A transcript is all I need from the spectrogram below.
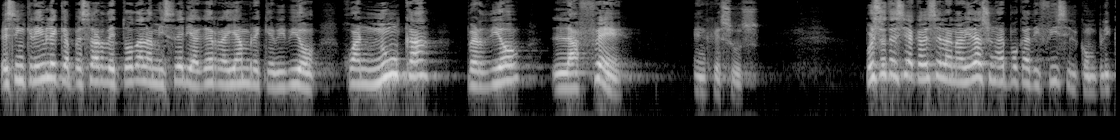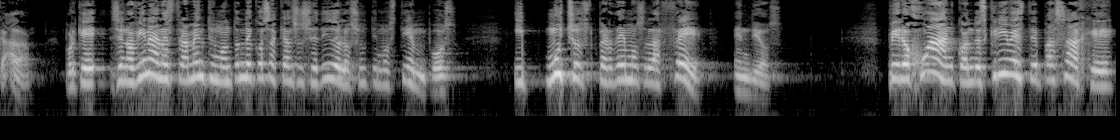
Es increíble que a pesar de toda la miseria, guerra y hambre que vivió, Juan nunca perdió la fe en Jesús. Por eso te decía que a veces la Navidad es una época difícil, complicada. Porque se nos viene a nuestra mente un montón de cosas que han sucedido en los últimos tiempos y muchos perdemos la fe en Dios. Pero Juan, cuando escribe este pasaje,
